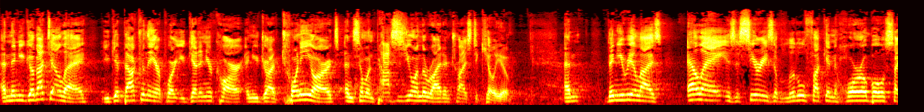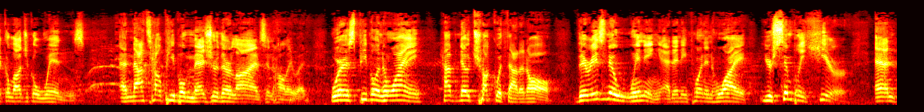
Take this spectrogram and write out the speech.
And then you go back to LA, you get back from the airport, you get in your car, and you drive 20 yards, and someone passes you on the right and tries to kill you. And then you realize LA is a series of little fucking horrible psychological wins. And that's how people measure their lives in Hollywood. Whereas people in Hawaii have no truck with that at all. There is no winning at any point in Hawaii. You're simply here. And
